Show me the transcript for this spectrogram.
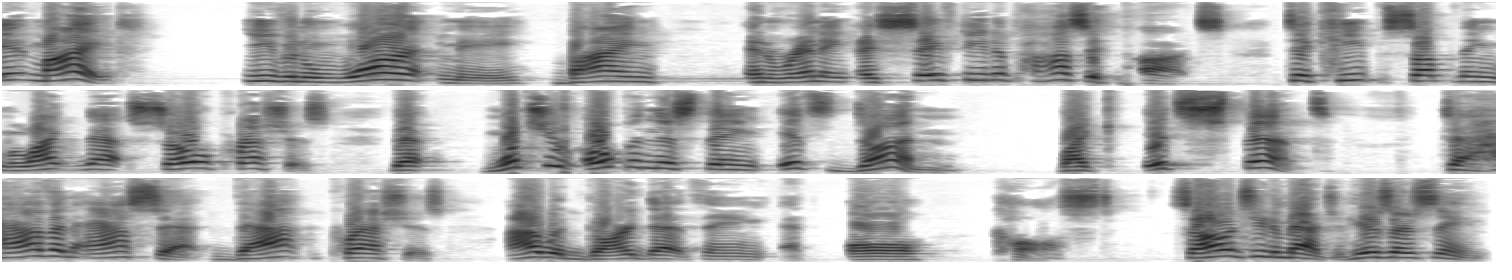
It might even warrant me buying and renting a safety deposit box to keep something like that so precious that once you open this thing, it's done. Like it's spent. To have an asset that precious, I would guard that thing at all cost. So I want you to imagine, here's our scene.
